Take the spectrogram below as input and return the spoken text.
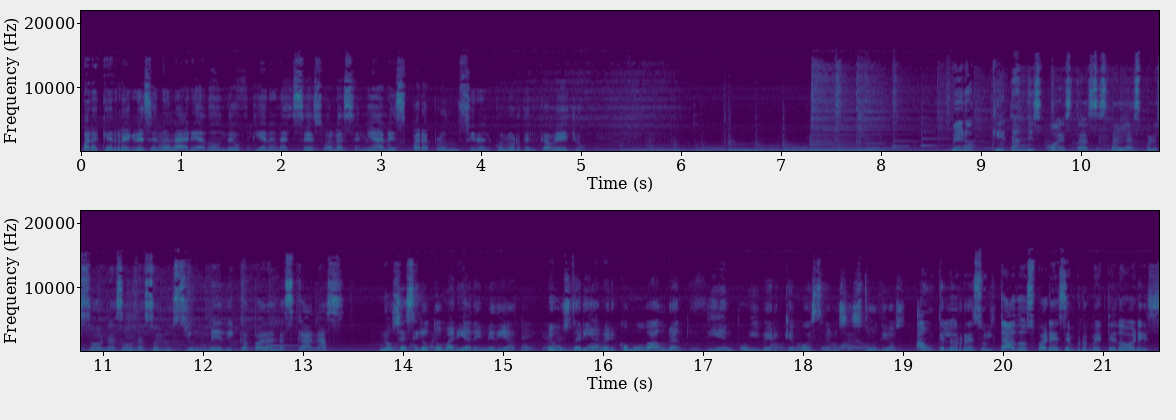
para que regresen al área donde obtienen acceso a las señales para producir el color del cabello. Pero, ¿qué tan dispuestas están las personas a una solución médica para las canas? No sé si lo tomaría de inmediato. Me gustaría ver cómo va durante un tiempo y ver qué muestran los estudios. Aunque los resultados parecen prometedores,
